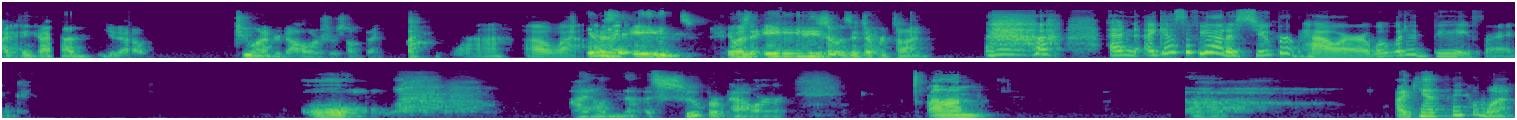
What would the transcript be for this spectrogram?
I think I had you know two hundred dollars or something. Yeah. Oh wow. It was I mean, the eighties. It was the eighties. It was a different time. and I guess if you had a superpower, what would it be, Frank? Oh, I don't know. A superpower. Um. Oh, I can't think of one.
